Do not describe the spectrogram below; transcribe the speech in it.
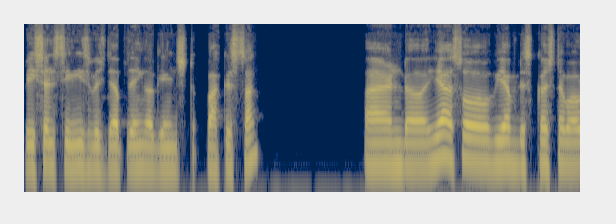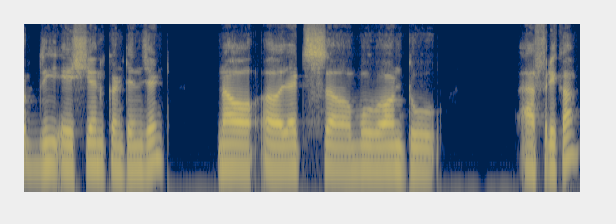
recent series which they're playing against Pakistan. And yeah, so we have discussed about the Asian contingent. Now let's move on to Africa.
